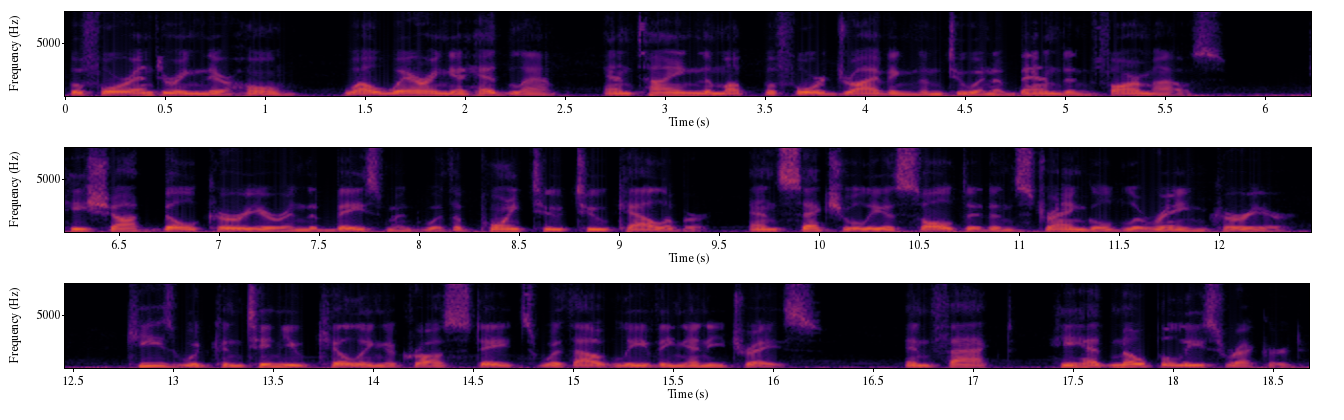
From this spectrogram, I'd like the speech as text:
before entering their home while wearing a headlamp and tying them up before driving them to an abandoned farmhouse. He shot Bill Currier in the basement with a .22 caliber and sexually assaulted and strangled Lorraine Currier. Keyes would continue killing across states without leaving any trace. In fact, he had no police record,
